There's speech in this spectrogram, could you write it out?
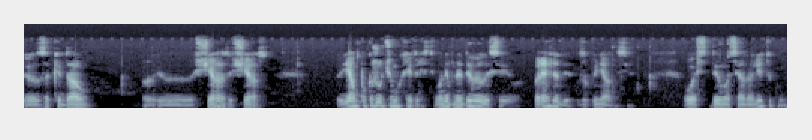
закидав е, ще раз і ще раз. Я вам покажу в чому хитрість. Вони б не дивилися його. Перегляди зупинялися. Ось, дивимося аналітику.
